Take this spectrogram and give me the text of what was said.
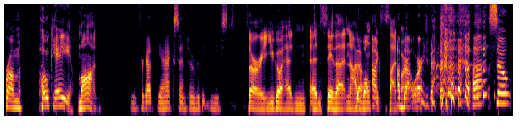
from Pokemon. You forgot the accent over the east. Sorry, you go ahead and, and say that, and I No, won't I'm- fix the sidebar. I'm not worried about it. uh, so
